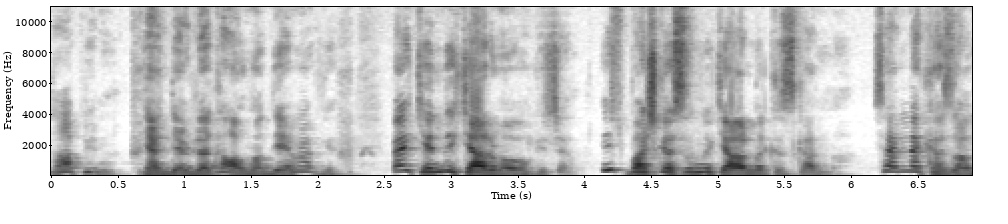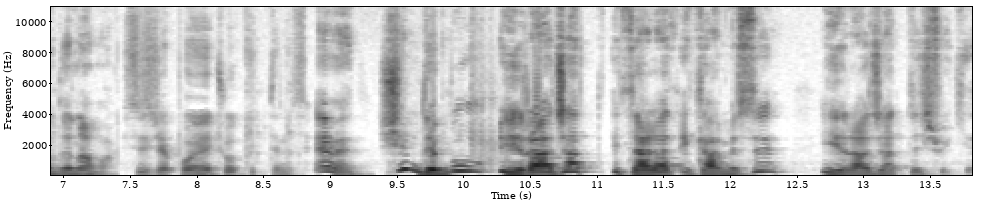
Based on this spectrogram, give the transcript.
ne yapayım? Yani devlet alma diyemem ki. Ben kendi karıma bakacağım. Hiç başkasının karını kıskanma. Sen ne kazandığına bak. Siz Japonya'ya çok gittiniz. Evet. Şimdi bu ihracat, ithalat ikamesi ihracat teşviki.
